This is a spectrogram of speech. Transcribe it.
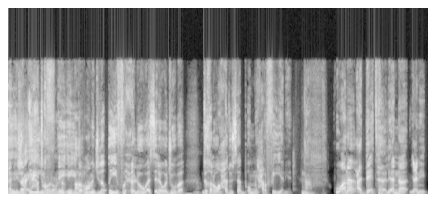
يعني جائحة لطيف. كورونا. إي إي آه. برنامج لطيف وحلو وأسئلة وأجوبة. نعم. دخل واحد وسب أمي حرفيا يعني. نعم. وأنا عديتها لأن يعني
